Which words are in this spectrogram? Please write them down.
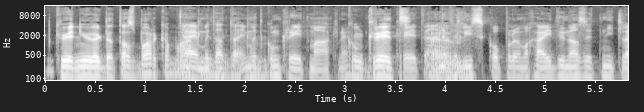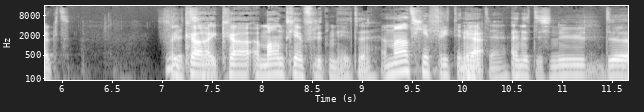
Ik weet niet hoe ik dat tastbaar kan maken. ja, je moet dat, je moet concreet maken. Hè? Concreet, En een verlies koppelen. Wat ga je doen als het niet lukt? Ik ga, ik ga een maand geen frieten eten. Een maand geen frieten Ja, eten. en het is nu de...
